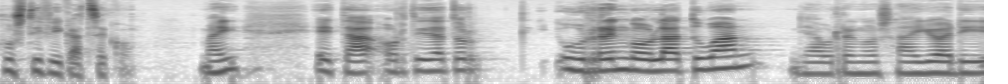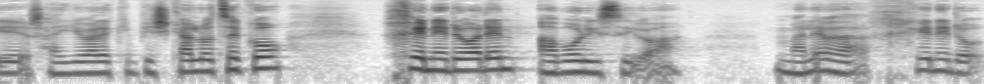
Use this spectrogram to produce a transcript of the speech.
justifikatzeko. Bai? Eta horti dator urrengo olatuan, ja urrengo saioari, saioarekin pixkalotzeko, generoaren abolizioa. Bale, da, genero,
